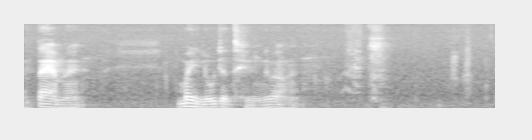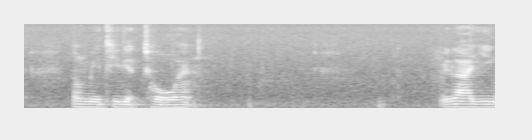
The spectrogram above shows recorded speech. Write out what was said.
นแต้มนะฮะไม่รู้จะถึงหรือเปล่าฮะต้องมีทีเด็ดโชว์ฮะเวลายิง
